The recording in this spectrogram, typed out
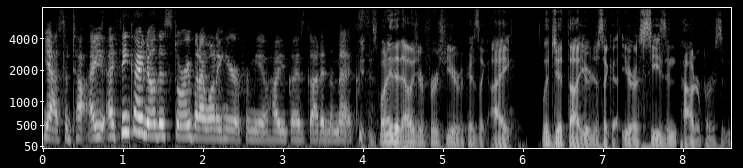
yeah, so ta- I, I think I know this story, but I want to hear it from you how you guys got in the mix. It's funny that that was your first year because like I legit thought you were just like a, you're a seasoned powder person.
